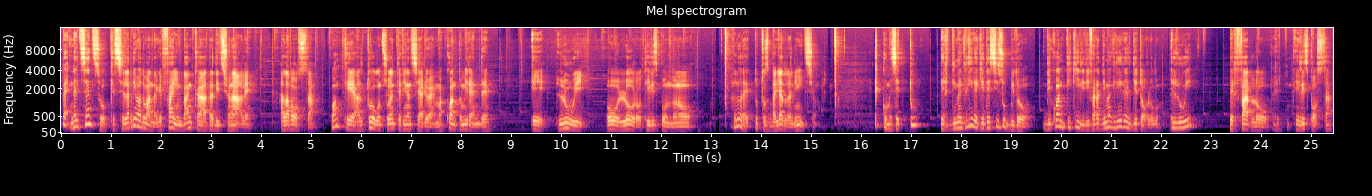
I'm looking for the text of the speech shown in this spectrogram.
Beh, nel senso che se la prima domanda che fai in banca tradizionale, alla posta o anche al tuo consulente finanziario è ma quanto mi rende? E lui o loro ti rispondono, allora è tutto sbagliato dall'inizio. È come se tu per dimagrire chiedessi subito di quanti chili ti farà dimagrire il dietologo e lui, per farlo eh, in risposta,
